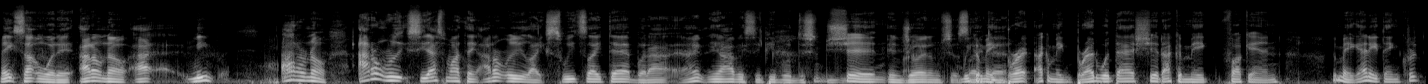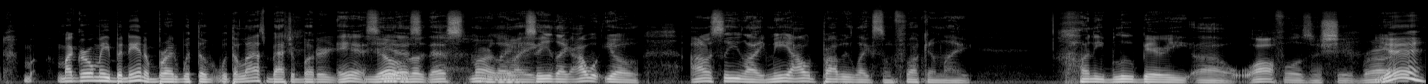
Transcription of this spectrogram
make something with it. I don't know. I me I don't know. I don't really see that's my thing. I don't really like sweets like that, but I, I you know, obviously people just Shit. enjoy them just we like can make that. bread i can make bread with that shit i can make fucking can make anything my girl made banana bread with the with the last batch of butter Yeah, see, Yo, that's, look, that's smart. Like, like- see, like I would, yo, honestly, like me, I would probably like some fucking like honey blueberry uh, waffles and shit, bro. Yeah, Like,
